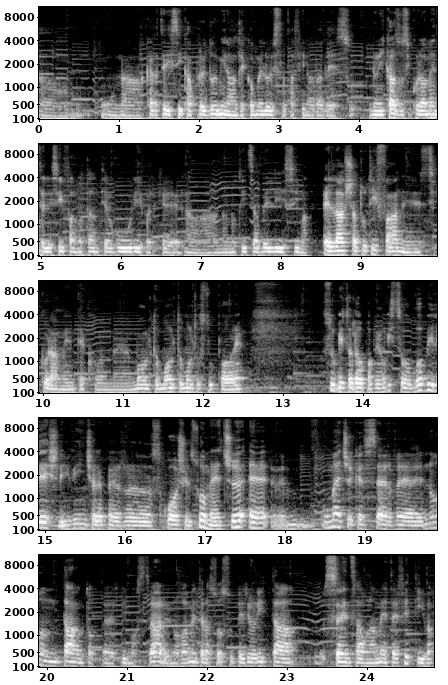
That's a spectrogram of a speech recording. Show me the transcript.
eh, una caratteristica predominante come lo è stata fino ad adesso. In ogni caso sicuramente le si fanno tanti auguri perché è una, una notizia bellissima e lascia tutti i fan sicuramente con molto molto molto stupore. Subito dopo abbiamo visto Bobby Lashley vincere per uh, squash il suo match e um, un match che serve non tanto per dimostrare nuovamente la sua superiorità senza una meta effettiva,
